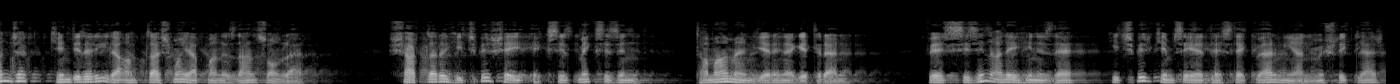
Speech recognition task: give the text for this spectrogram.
Ancak kendileriyle antlaşma yapmanızdan sonra, şartları hiçbir şey eksiltmeksizin tamamen yerine getiren ve sizin aleyhinizde hiçbir kimseye destek vermeyen müşrikler,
